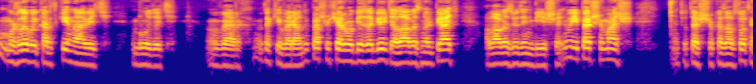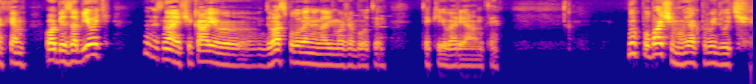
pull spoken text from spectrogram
Ну, можливо, і картки навіть будуть вверх. Ну, такий варіант. У першу чергу обі заб'ють, а лавес 0,5, а лавес один більше. Ну і перший матч, то те, що казав Тоттенхем, обі заб'ють. Ну, не знаю, чекаю. 2,5 навіть може бути такі варіанти. Ну, побачимо, як пройдуть.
